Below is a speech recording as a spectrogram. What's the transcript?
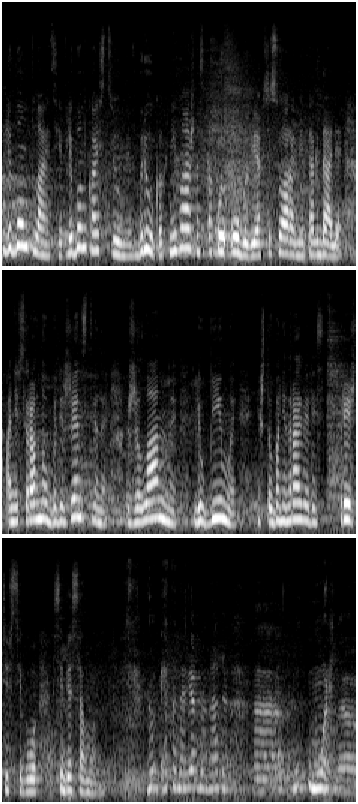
в любом платье, в любом костюме, в брюках, неважно с какой обувью, аксессуарами и так далее, они все равно были женственны, желанны, любимы, и чтобы они нравились прежде всего себе самой. Ну, это, наверное, надо, э, можно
